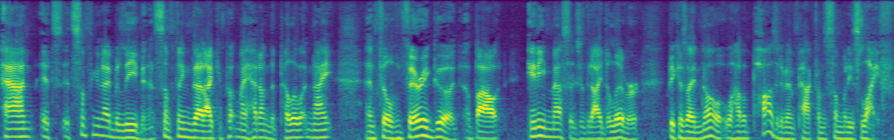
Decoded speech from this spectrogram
And it's, it's something that I believe in. It's something that I can put my head on the pillow at night and feel very good about any message that I deliver because I know it will have a positive impact on somebody's life.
